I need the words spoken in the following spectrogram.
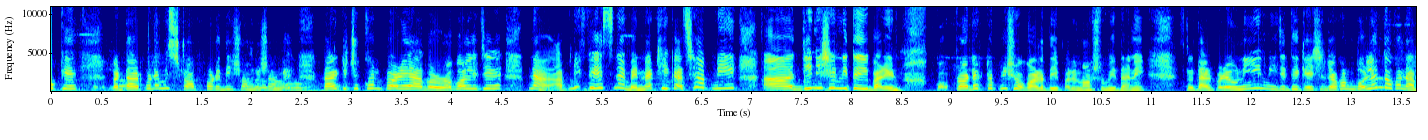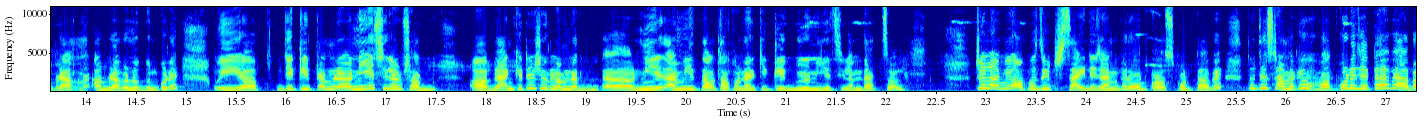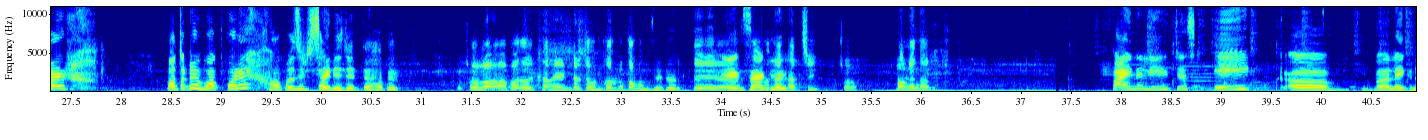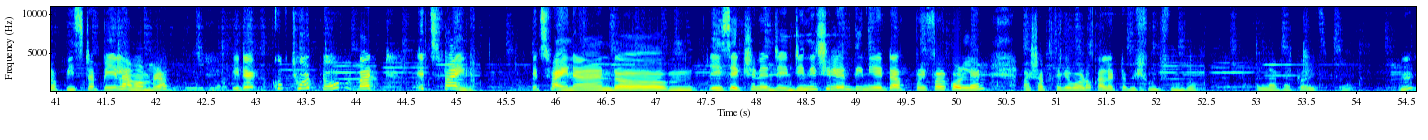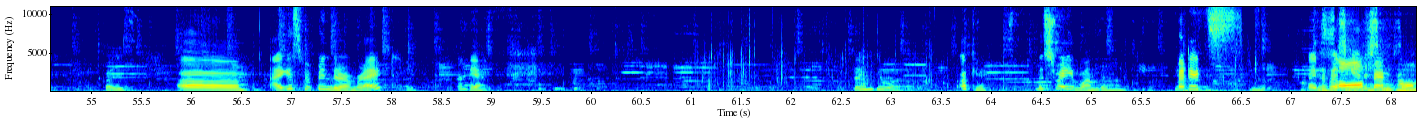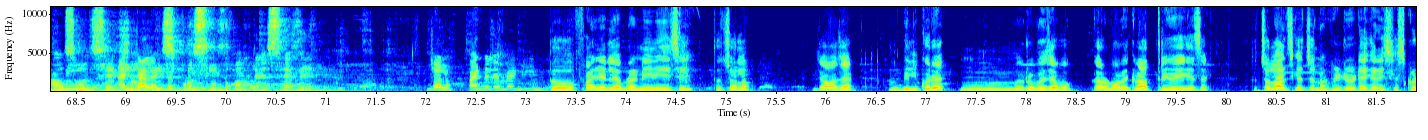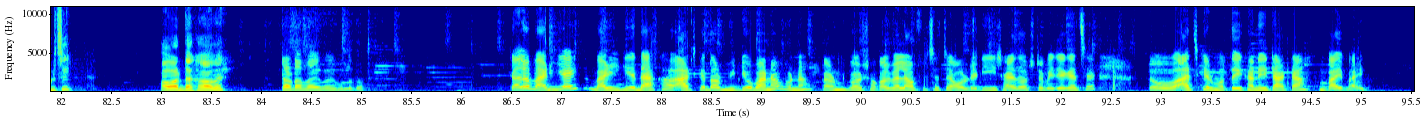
ওকে বাট তারপরে আমি স্টপ করে দিই সঙ্গে সঙ্গে। তার কিছুক্ষণ পরে আবার ওরা বলে যে, না, আপনি ফেস নেবেন না, ঠিক আছে, আপনি জিনিসে নিতেই পারেন। প্রোডাক্ট আপনি শো করাতেই পারেন, অসুবিধা নেই। তো তারপরে উনি নিজে থেকে এসে যখন বললেন, তখন আমরা আমরা আবার নতুন করে ওই যে ক্লিপটা আমরা নিয়েছিলাম সব ব্ল্যাঙ্কেটে সেগুলো আমরা নিয়ে, আমি তখন আর কি ক্লিপগুলো নিয়েছিলাম দ্যাটস অল চলো, আমি অপোজিট সাইডে যে আমাকে রোড ক্রস করতে হবে। তো জাস্ট আমাকে ওয়াক করে যেতে হবে, আবার অতটাই ওয়াক করে অপোজিট সাইডে যেতে হবে। তো চলো আবার ওইখানে এন্টার যখন করব তখন ভিডিওতে Exactly. দেখাচ্ছি। চলো সঙ্গে থাকো। ফাইনালি জাস্ট এই লাইক নো পিসটা পেলাম আমরা। এটা খুব ছোট্ট but it's fine it's fine and এই সেকশনে যিনি ছিলেন তিনি এটা প্রিফার করলেন। আর সব থেকে বড় কালারটা ভীষণ সুন্দর। আল্লাহ হুম? I guess fifteen dirham right Yeah. 21. Okay. It's 21 then. But it's very soft and from household comfy and section, color please proceed on their seven. চলো ফাইনালি আমরা নিয়ে নিই। তো ফাইনালি আমরা নিয়ে নিয়েছি তো চলো যাওয়া যাক বিল করে রুমে যাব কারণ অনেক রাত্রি হয়ে গেছে তো চলো আজকের জন্য ভিডিওটা এখানে শেষ করছি আবার দেখা হবে টাটা বাই বাই বলে দাও চলো বাড়ি যাই, বাড়ি গিয়ে দেখা, আজকে তো আর ভিডিও বানাবো না, কারণ সকালবেলা অফিস আছে অলরেডি সাড়ে দশটা বেজে গেছে। তো আজকের মতো এখানেই টাটা বাই বাই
